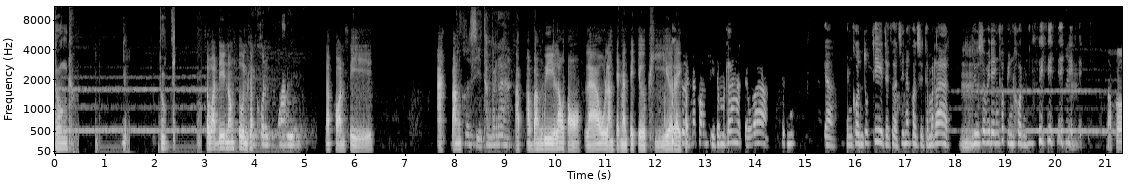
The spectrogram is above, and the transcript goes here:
ตรงทุกสวัสดีน้องตูนครับเป็นคนฟังนครศรีอะบางนครศรีธรรมราช ครับเอาบางวีเล่าต่อ แล้วหลังจากนั้นไปเจอผีอะไรคเกิรับ ดนครศรีธรรมราช แต่ว่าเป็นอย่าเป็นคนทุกที่แต่เกิดที่นครศรีธรรมราช อืมอยู่สวีเดนเขาเป็นคน แล้วก็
